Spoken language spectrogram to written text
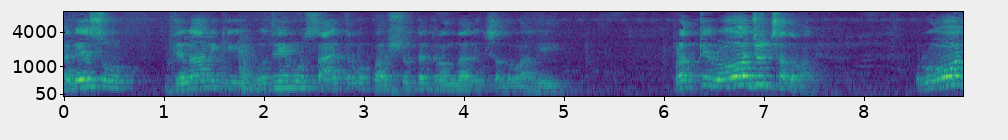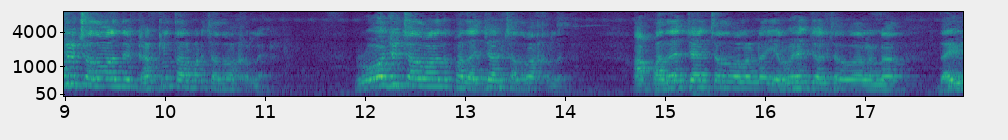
కనీసం దినానికి ఉదయము సాయంత్రము పరిశుద్ధ గ్రంథాన్ని చదవాలి. ప్రతిరోజు చదవాలి. రోజు చదవాలంటే గంటల తరబడి చదవక్కర్లే. రోజు చదవాలంటే పది అధ్యాయాలు చదవక్కర్లేదు ఆ పది అధ్యాయాలు చదవాలన్నా ఇరవై అధ్యాయాలు చదవాలన్నా దైవ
